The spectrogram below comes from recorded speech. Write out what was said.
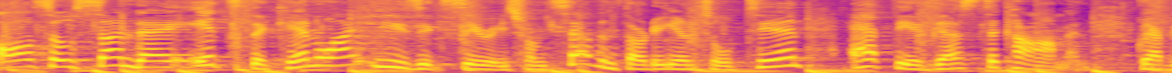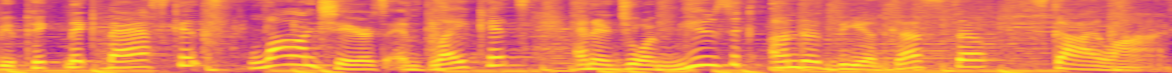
Also Sunday, it's the Candlelight Music Series from 7:30 until 10 at the Augusta Common. Grab your picnic baskets, lawn chairs, and blankets and enjoy music under the Augusta skyline.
